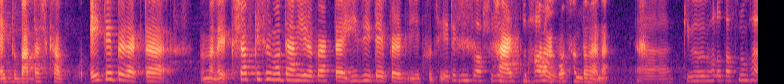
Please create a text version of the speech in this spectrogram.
একটু বাতাস খাব এই টাইপের একটা মানে সবকিছুর মধ্যে আমি এরকম একটা ইজি টাইপের ইয়ে খুঁজি। এটা কিন্তু আসলে হার্ড ভালো। পছন্দ হয় না। কীভাবে ভালো তাসনুভা?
